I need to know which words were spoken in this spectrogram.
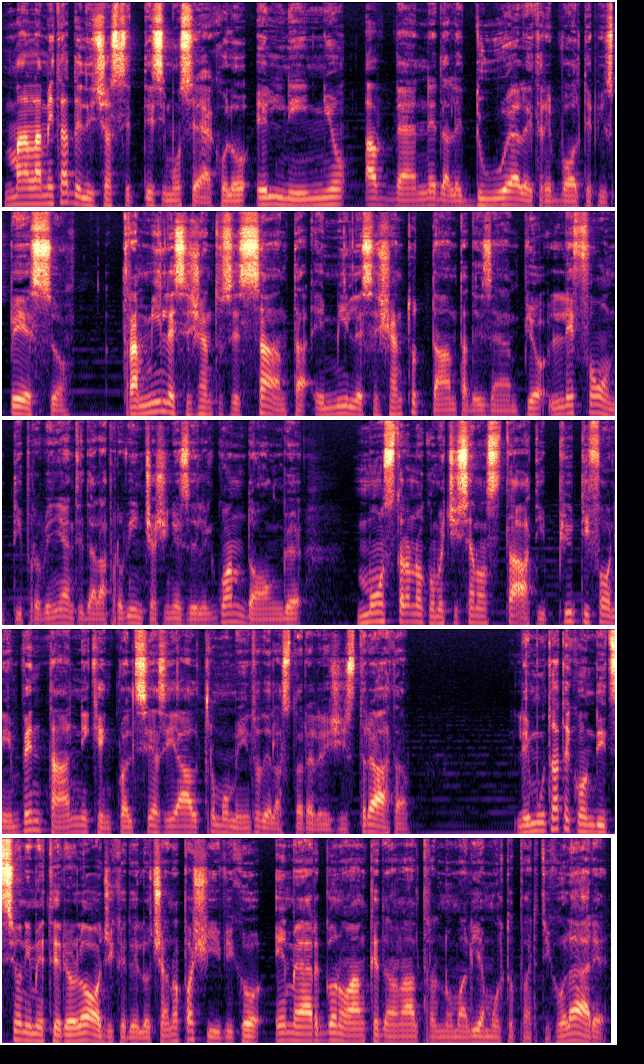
ma alla metà del XVII secolo El Niño avvenne dalle 2 alle 3 volte più spesso. Tra 1660 e 1680, ad esempio, le fonti provenienti dalla provincia cinese del Guangdong mostrano come ci siano stati più tifoni in vent'anni che in qualsiasi altro momento della storia registrata. Le mutate condizioni meteorologiche dell'Oceano Pacifico emergono anche da un'altra anomalia molto particolare,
